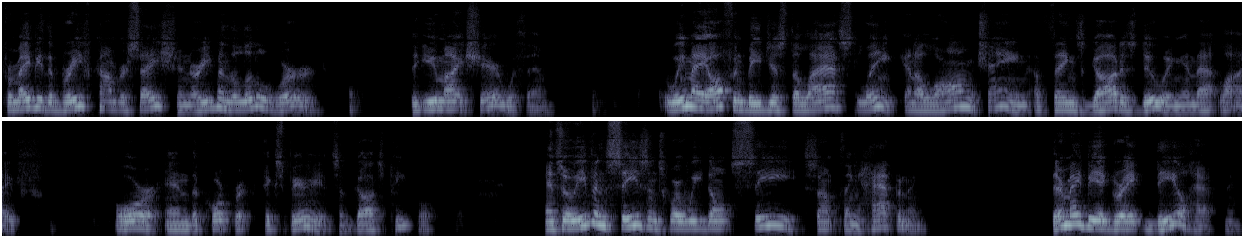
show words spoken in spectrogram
for maybe the brief conversation or even the little word that you might share with them. We may often be just the last link in a long chain of things God is doing in that life or in the corporate experience of God's people. And so, even seasons where we don't see something happening, there may be a great deal happening.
